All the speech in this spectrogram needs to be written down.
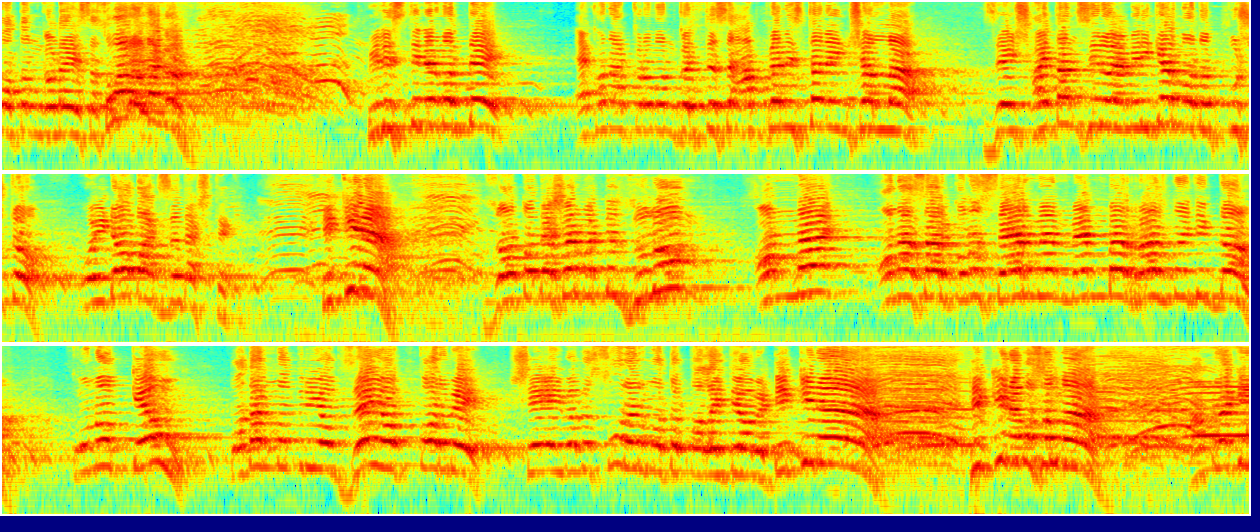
পতন ঘটাইছে। সুবহানাল্লাহ কোন ফিলিস্তিনের মধ্যে এখন আক্রমণ করতেছে আফগানিস্তানে ইনশাল্লাহ যে শয়তান ছিল আমেরিকার মদত পুষ্ট ওইটাও বাগছে দেশ থেকে। ঠিক না? যত দেশের মধ্যে জুলুম, অন্যায়, অনাচার, কোন চেয়ারম্যান মেম্বার রাজনৈতিক দল কোন কেউ প্রধানমন্ত্রী হোক যেই হোক করবে সে এইভাবে চোরের মতো পালাইতে হবে ঠিক কি না ঠিক কি না মুসলমান? আমরা কি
